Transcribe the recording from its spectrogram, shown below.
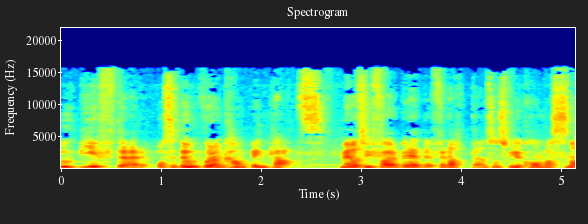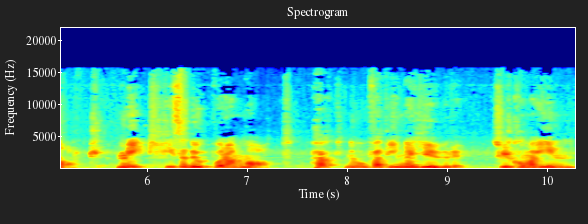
uppgifter och sätta upp vår campingplats medan vi förberedde för natten som skulle komma snart. Mick hissade upp våran mat högt nog för att inga djur skulle komma in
